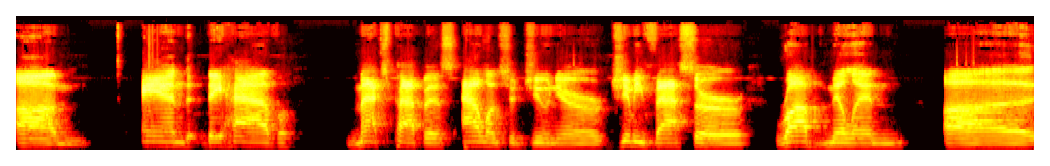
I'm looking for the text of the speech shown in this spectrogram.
Um, and they have Max Papis, Al Unser Jr., Jimmy Vasser, Rod Millen. Uh,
